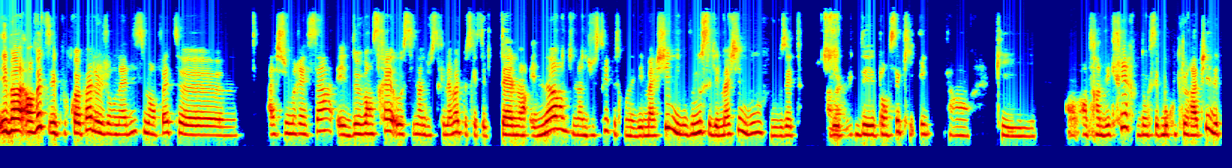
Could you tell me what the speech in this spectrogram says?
Et ben, en fait, c'est pourquoi pas le journalisme, en fait, euh, assumerait ça et devancerait aussi l'industrie de la mode parce que c'est tellement énorme, l'industrie, parce qu'on est des machines. Nous, c'est des machines. Vous, vous êtes ah des, bah des, pensées qui, enfin, qui en, train d'écrire. Donc, c'est beaucoup plus rapide,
